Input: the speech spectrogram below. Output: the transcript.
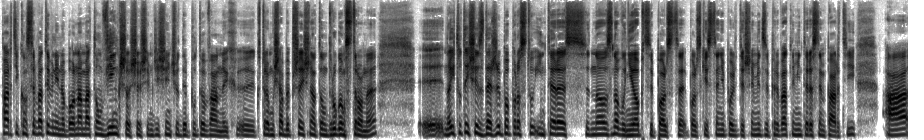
partii konserwatywnej, no bo ona ma tą większość 80 deputowanych, która musiałaby przejść na tą drugą stronę. Y, no i tutaj się zderzy po prostu interes, no znowu nie obcy Polsce, polskiej scenie politycznej, między prywatnym interesem partii, a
